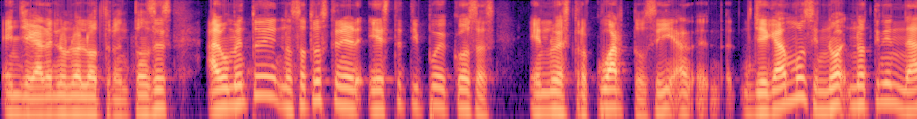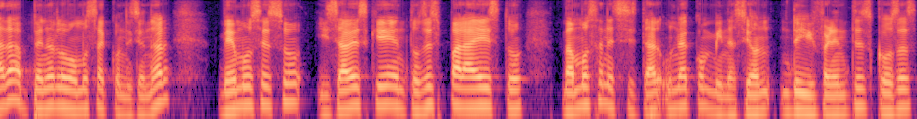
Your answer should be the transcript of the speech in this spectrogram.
en llegar el uno al otro. Entonces, al momento de nosotros tener este tipo de cosas en nuestro cuarto, ¿sí? Llegamos y no, no tienen nada, apenas lo vamos a acondicionar, vemos eso y sabes qué, entonces para esto vamos a necesitar una combinación de diferentes cosas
